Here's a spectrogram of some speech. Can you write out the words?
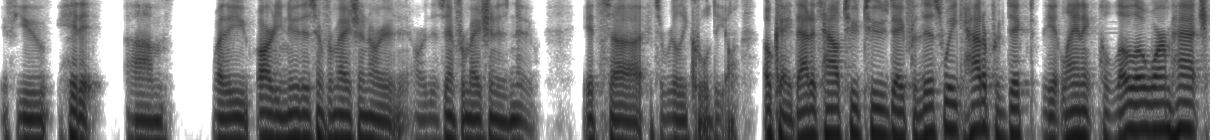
if you hit it. Um, whether you already knew this information or or this information is new it's uh it's a really cool deal. Okay, that is how to Tuesday for this week. How to predict the Atlantic Palolo worm hatch.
